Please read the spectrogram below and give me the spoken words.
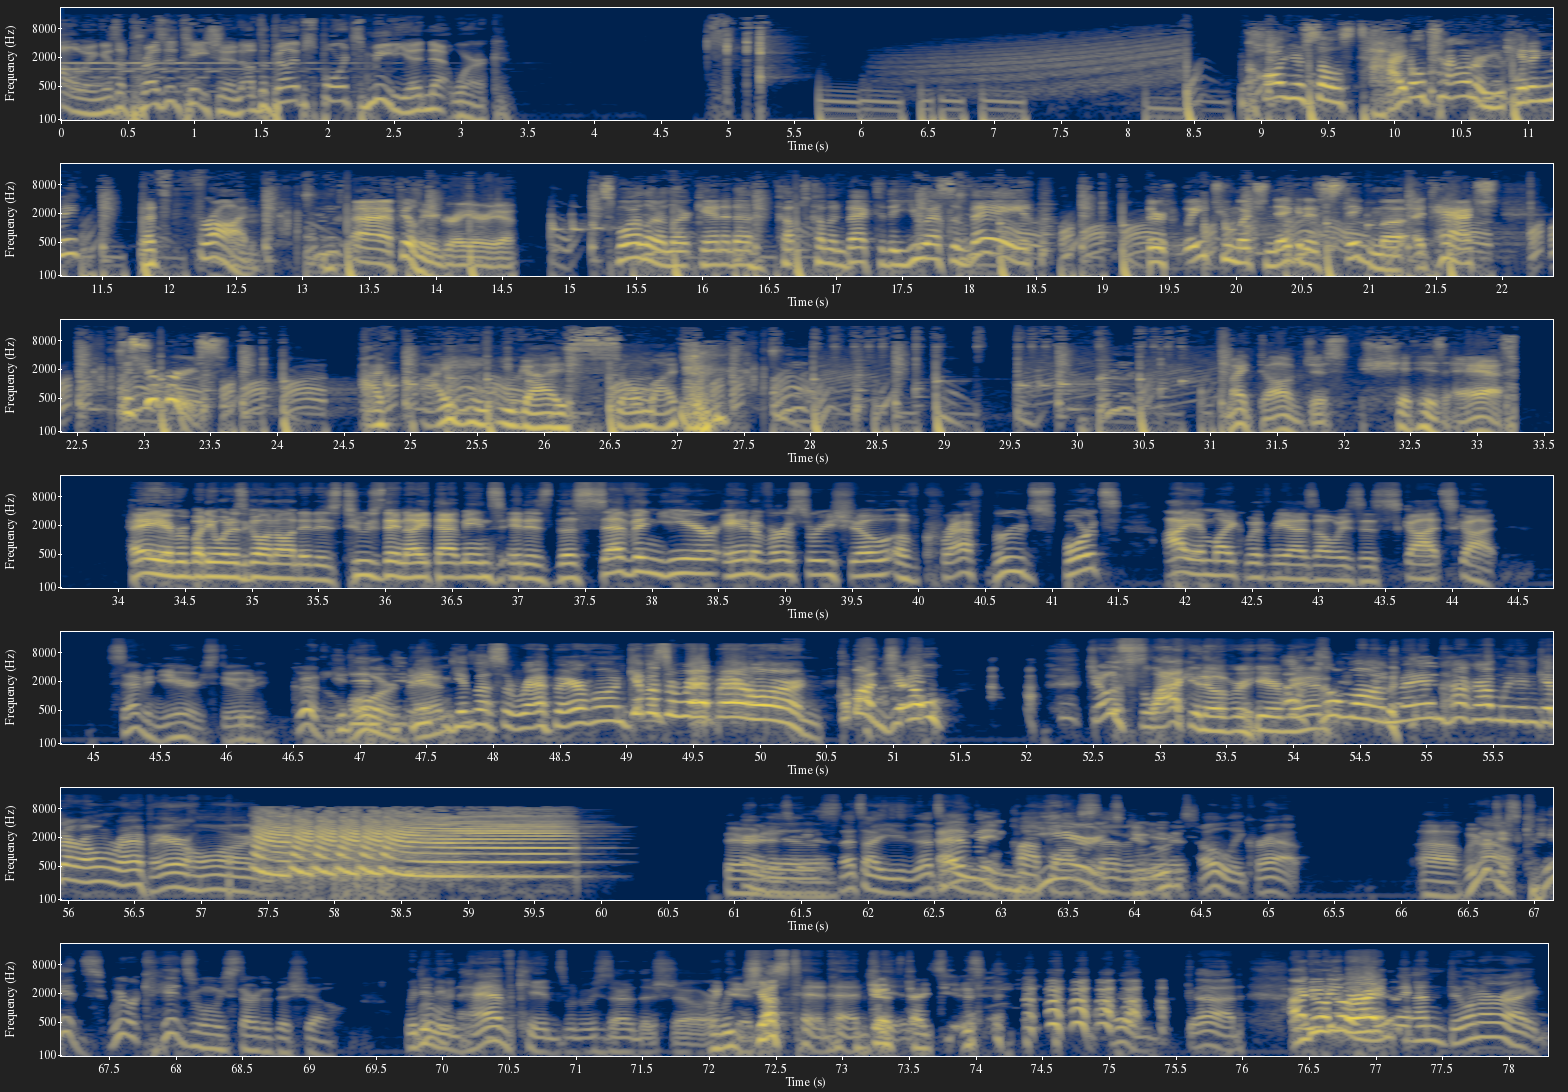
following is a presentation of the Belly Up Sports Media Network. Call yourselves Title Town? Are you kidding me? That's fraud. Ah, it feels like a gray area. Spoiler alert, Canada. Cup's coming back to the US of A. There's way too much negative stigma attached to strippers. I I hate you guys so much. My dog just shit his ass. Hey, everybody, what is going on? It is Tuesday night. That means it is the seven year anniversary show of Craft Brewed Sports. I am Mike. With me, as always, is Scott. Scott, seven years, dude. Good You lord, didn't, you man. didn't give us a rap air horn? Give us a rap air horn! Come on, Joe! Joe's slacking over here, Oh, man. come on, man. How come we didn't get our own rap air horn? there it is, man. That's how you. That's how you Seven pop years, off seven dude. years. Holy crap! Uh, we were Wow. just kids. We were kids when we started this show. We didn't even have kids when we started this show, or We we, just had had Just kids. had kids. Good God, I'm you doing all doing, right, man? Doing all right.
